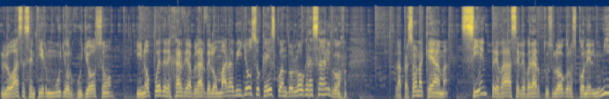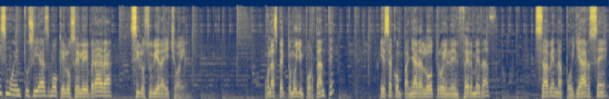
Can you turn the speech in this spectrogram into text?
lo hace sentir muy orgulloso y no puede dejar de hablar de lo maravilloso que es cuando logras algo. La persona que ama siempre va a celebrar tus logros con el mismo entusiasmo que lo celebrara si los hubiera hecho él. Un aspecto muy importante es acompañar al otro en la enfermedad. Saben apoyarse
